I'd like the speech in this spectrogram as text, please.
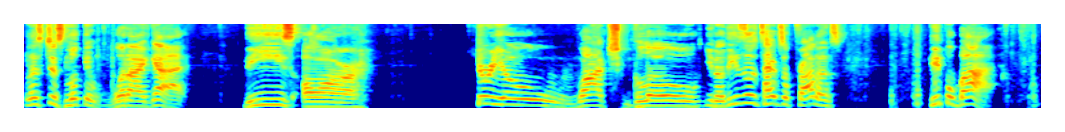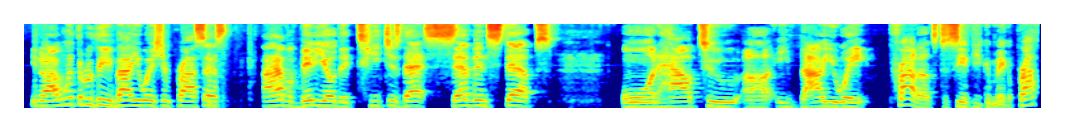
let's just look at what I got. These are Curio Watch Glow. You know, these are the types of products people buy. You know, I went through the evaluation process. I have a video that teaches that seven steps on how to uh, evaluate products to see if you can make a profit.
